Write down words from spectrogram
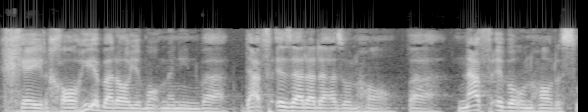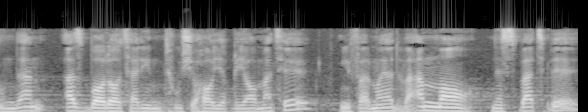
خیرخواهی برای مؤمنین و دفع ضرر از اونها و نفع به اونها رسوندن از بالاترین توشه های قیامته. میفرماید و اما نسبت به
